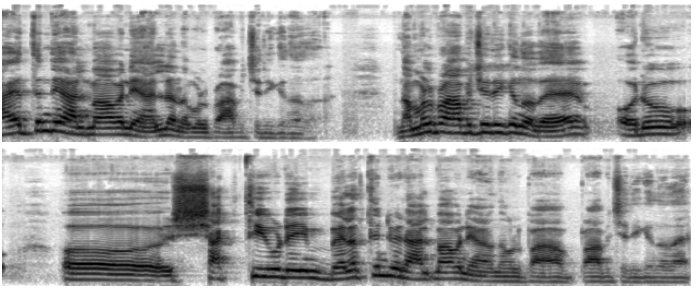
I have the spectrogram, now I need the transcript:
ഭയത്തിന്റെ ആത്മാവിനെ അല്ല നമ്മൾ പ്രാപിച്ചിരിക്കുന്നത്. നമ്മൾ പ്രാപിച്ചിരിക്കുന്നത് ഒരു ശക്തിയുടെയും ബലത്തിന്റെ ഒരു ആത്മാവിനെയാണ് നമ്മൾ പ്രാ- പ്രാപിച്ചിരിക്കുന്നത്.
